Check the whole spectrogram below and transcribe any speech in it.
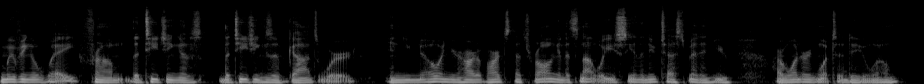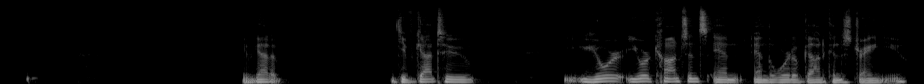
moving away from the teaching of the teachings of God's word, and you know in your heart of hearts that's wrong, and it's not what you see in the New Testament, and you are wondering what to do. Well, you've got to you've got to your your conscience and and the word of God constrain you.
